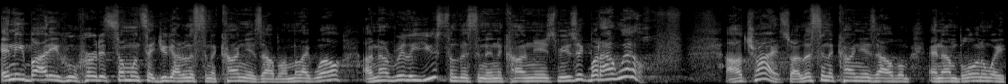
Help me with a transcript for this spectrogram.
anybody who heard it, someone said, You gotta listen to Kanye's album. I'm like, Well, I'm not really used to listening to Kanye's music, but I will. I'll try. So I listened to Kanye's album and I'm blown away.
